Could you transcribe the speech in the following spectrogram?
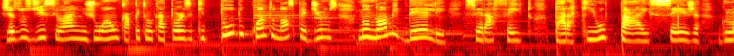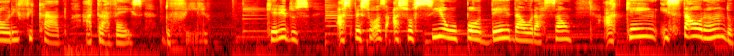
Jesus disse lá em João capítulo 14 que tudo quanto nós pedirmos no nome dele será feito para que o Pai seja glorificado através do Filho. Queridos, as pessoas associam o poder da oração a quem está orando.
